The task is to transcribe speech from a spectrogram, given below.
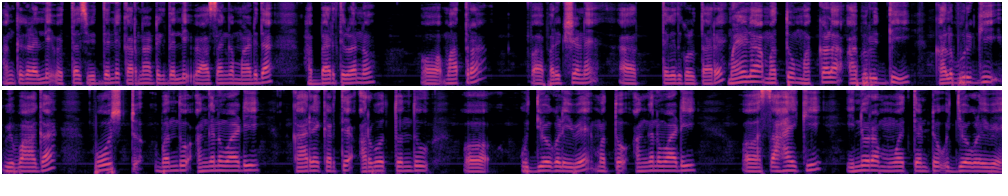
ಅಂಕಗಳಲ್ಲಿ ವ್ಯತ್ಯಾಸವಿದ್ದಲ್ಲಿ ಕರ್ನಾಟಕದಲ್ಲಿ ವ್ಯಾಸಂಗ ಮಾಡಿದ ಅಭ್ಯರ್ಥಿಗಳನ್ನು ಮಾತ್ರ ಪರೀಕ್ಷಣೆ ತೆಗೆದುಕೊಳ್ತಾರೆ. ಮಹಿಳಾ ಮತ್ತು ಮಕ್ಕಳ ಅಭಿವೃದ್ಧಿ, ಕಲಬುರಗಿ ವಿಭಾಗ, ಪೋಸ್ಟ್ ಬಂದು ಅಂಗನವಾಡಿ ಕಾರ್ಯಕರ್ತೆ ಅರವತ್ತೊಂದು ಉದ್ಯೋಗಗಳಿವೆ ಮತ್ತು ಅಂಗನವಾಡಿ ಸಹಾಯಕಿ ಇನ್ನೂರ ಮೂವತ್ತೆಂಟು ಉದ್ಯೋಗಗಳಿವೆ.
